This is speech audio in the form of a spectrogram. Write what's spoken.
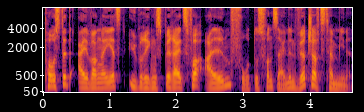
postet Aiwanger jetzt übrigens bereits vor allem Fotos von seinen Wirtschaftsterminen.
